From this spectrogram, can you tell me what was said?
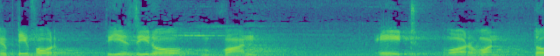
54 तो ये ज़ीरो वन एट और वन। तो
